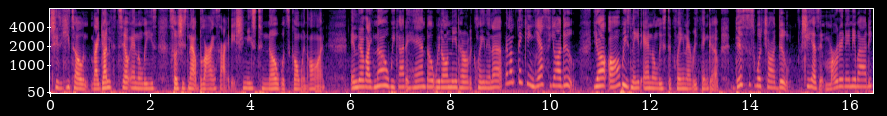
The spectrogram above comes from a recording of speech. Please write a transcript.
she he told like y'all need to tell Annalise so she's not blindsided. She needs to know what's going on. And they're like, no, we got it handled. We don't need her to clean it up. And I'm thinking, yes, y'all do. Y'all always need Annalise to clean everything up. This is what y'all do. She hasn't murdered anybody.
